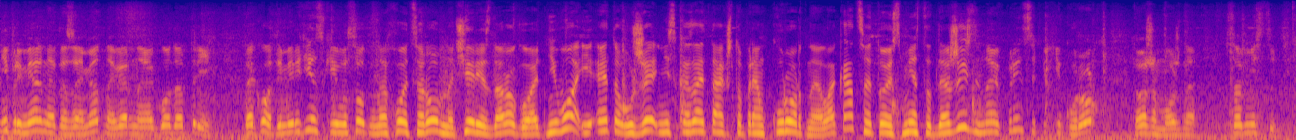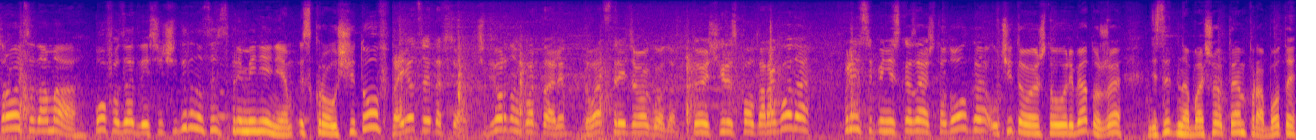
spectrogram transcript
и примерно это займет, наверное, года три. Так вот, Эмеретинские высоты находятся ровно через дорогу от него, и это уже не сказать так, что прям курортная локация, то есть место для жизни, но и в принципе и курорт тоже можно совместить. Строятся дома по ФЗ-214 с применением искроу щитов. Дается это все в четвертом квартале 23 года, то есть через полтора года в принципе, не сказать, что долго, учитывая, что у ребят уже действительно большой темп работы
